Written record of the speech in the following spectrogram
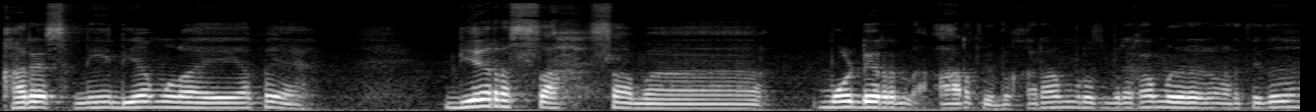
karya seni dia mulai apa ya dia resah sama modern art itu karena menurut mereka modern art itu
